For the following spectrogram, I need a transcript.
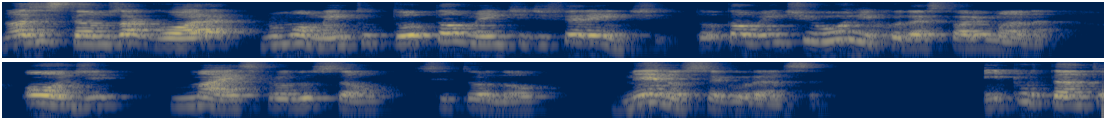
Nós estamos agora num momento totalmente diferente, totalmente único da história humana, onde mais produção se tornou menos segurança. E, portanto,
